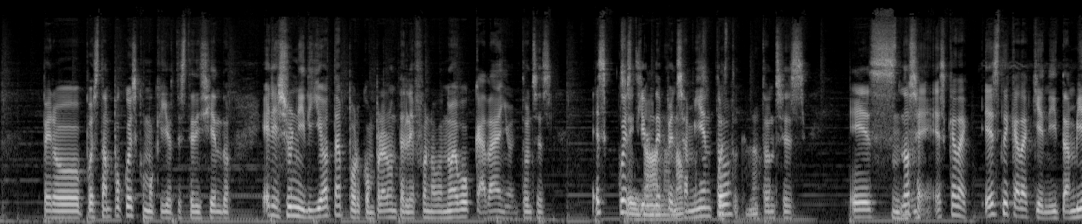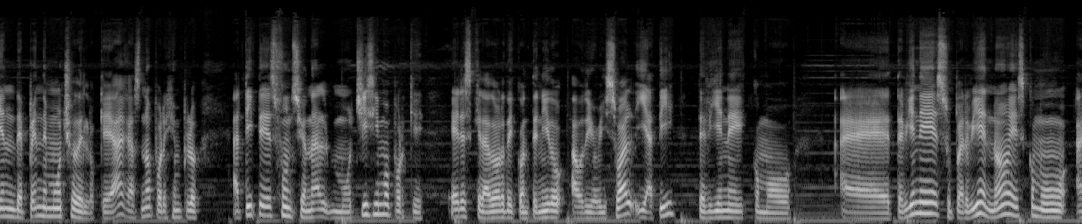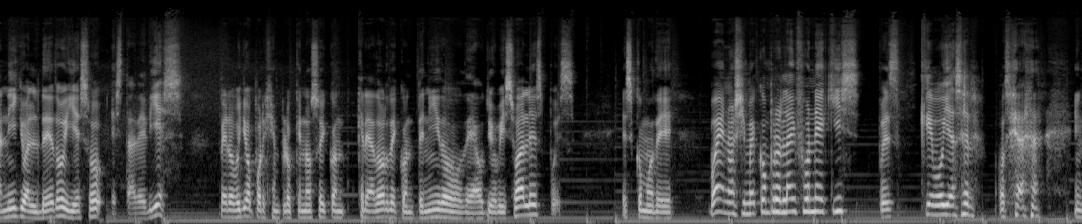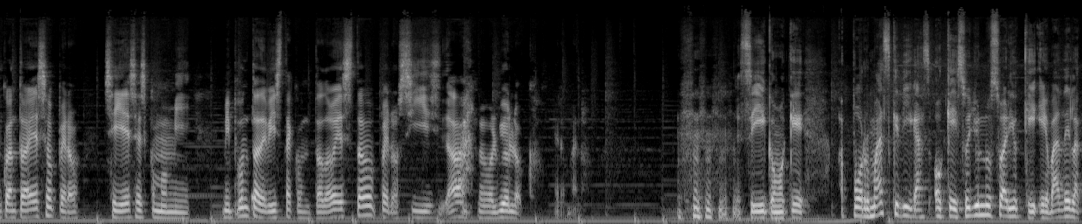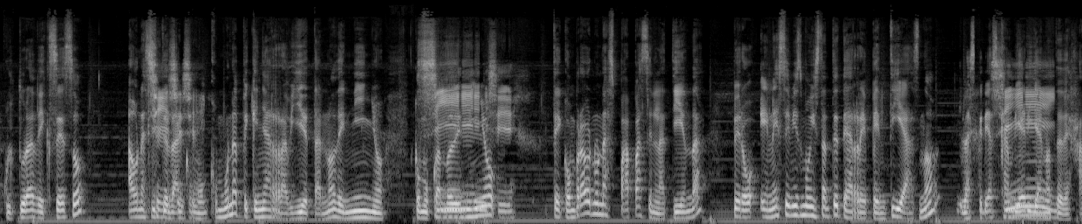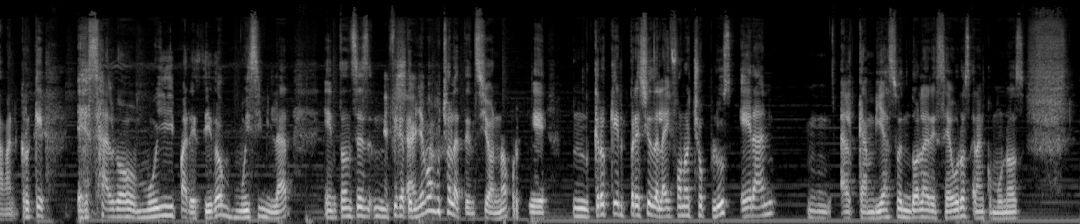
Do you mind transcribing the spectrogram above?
Pero pues tampoco es como que yo te esté diciendo, eres un idiota por comprar un teléfono nuevo cada año. Entonces, es cuestión de pensamiento. entonces, es, no sé, es, cada, es de cada quien y también depende mucho de lo que hagas, ¿no? Por ejemplo, a ti te es funcional muchísimo porque eres creador de contenido audiovisual y a ti te viene como... Eh, te viene súper bien, ¿no? Es como anillo al dedo y eso está de 10. Pero yo, por ejemplo, que no soy creador de contenido de audiovisuales, pues es como de, bueno, si me compro el iPhone X, pues, ¿qué voy a hacer? O sea, en cuanto a eso, pero sí, ese es como mi, punto de vista con todo esto, pero sí, ah, me volvió loco, hermano. Sí, como que por más que digas, ok, soy un usuario que evade la cultura de exceso, aún así te da como, como, una pequeña rabieta, ¿no? De niño, como cuando de niño te compraban unas papas en la tienda, pero en ese mismo instante te arrepentías, ¿no? Las querías cambiar y ya no te dejaban. Creo que es algo muy parecido, muy similar. Entonces, mm, fíjate, me llama mucho la atención, ¿no? Porque mm, creo que el precio del iPhone 8 Plus eran, mm, al cambiazo en dólares, euros, eran como unos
